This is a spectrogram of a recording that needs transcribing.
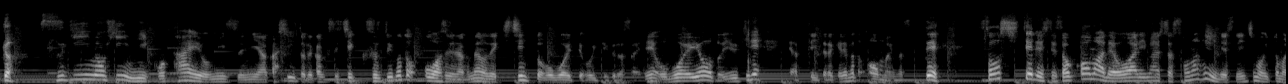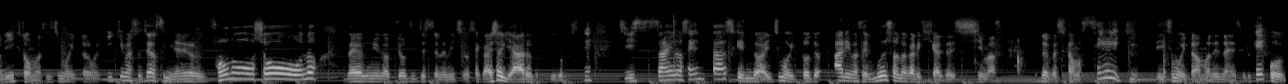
が、次の日に答えを見ずに赤シートで隠してチェックするということを忘れなくなので、きちんと覚えておいてくださいね。覚えようという気でやっていただければと思います。で、そしてですね、そこまで終わりました。その日にですね、一問一答まで行くと思います。一問一答まで行きました。じゃあ次何がある？その章の大学入学共通テストの道の世界史をやるということですね。実際のセンター試験では一問一答ではありません。文章の中で聞かれたりします。例えば、しかも正規って一問一答あんま出ないんですけど、結構、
